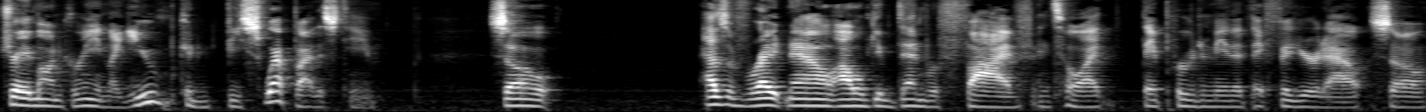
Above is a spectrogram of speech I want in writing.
Draymond Green, like you could be swept by this team. So, as of right now, I will give Denver five until I they prove to me that they figure it out. So,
